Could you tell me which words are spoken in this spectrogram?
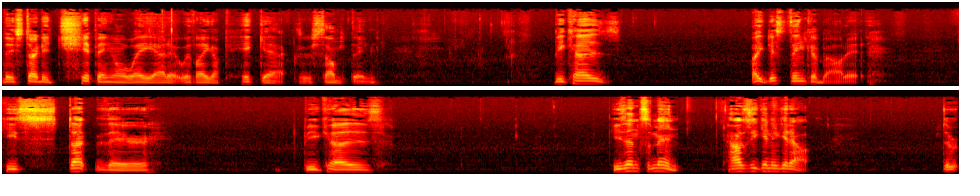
they started chipping away at it with like a pickaxe or something? Because, like, just think about it. He's stuck there because he's in cement. How's he gonna get out? The,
